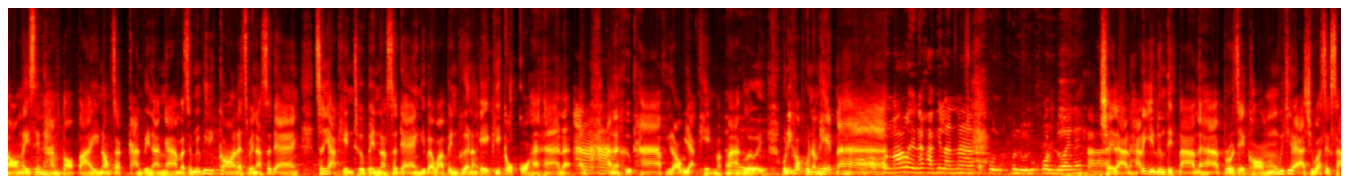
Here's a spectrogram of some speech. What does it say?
น้องในเส้นทางต่อไป นอกจากการเป็นนางงามอาจจะเป็นพิธีกรอาจจะเป็นนักแสดง ฉันอยากเห็นเธอเป็นนักแสดงที่แบบว่าเป็นเพื่อนนางเอกที่โกโก้ฮาฮาน่ะอันอ่าๆอันนั้นคือภาพที่เราอยากเห็นมากๆเออเลย วันนี้ขอบคุณน้ำเพชรนะฮะขอบคุณมากเลยนะคะพี่ลันนาขอบคุณคนดูทุกคนด้วยนะคะใช่แล้วนะคะและอย่าลืมติดตามนะฮะโปรเจกต์ของวิทยาลัยอาชีวศึกษา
